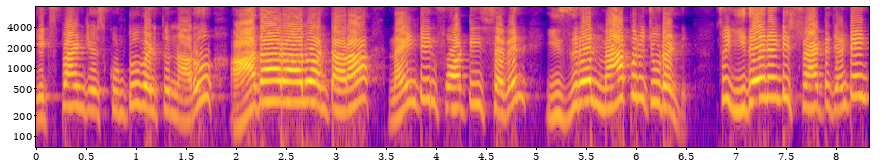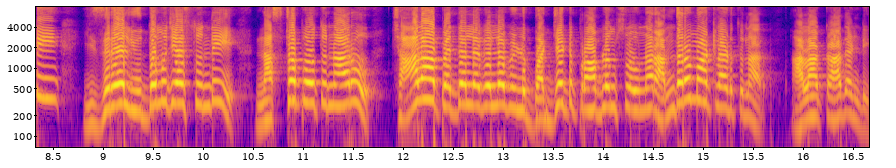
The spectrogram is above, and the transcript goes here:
ఎక్స్పాండ్ చేసుకుంటూ వెళ్తున్నారు. ఆధారాలు అంటారా? నైన్టీన్ ఫార్టీ సెవెన్ ఇజ్రాయెల్ మ్యాప్ను చూడండి. సో ఇదేనండి స్ట్రాటజీ అంటే ఏంటి? ఇజ్రాయెల్ యుద్ధము చేస్తుంది నష్టపోతున్నారు చాలా పెద్ద లెవెల్లో వీళ్ళు బడ్జెట్ ప్రాబ్లమ్స్లో ఉన్నారు అందరూ మాట్లాడుతున్నారు. అలా కాదండి.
